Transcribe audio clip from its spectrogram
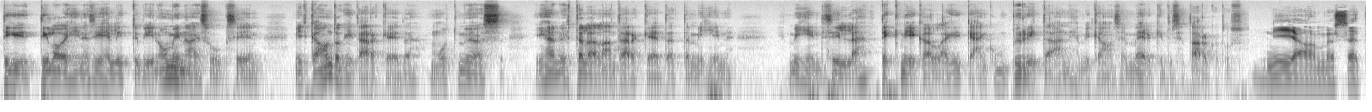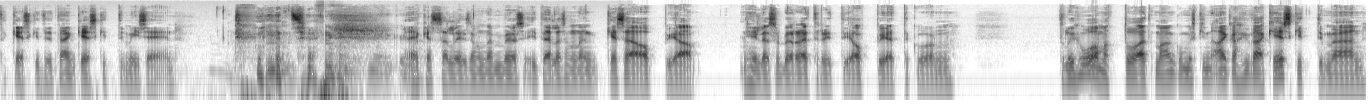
ti, tiloihin ja siihen liittyviin ominaisuuksiin, mitkä on toki tärkeitä, mutta myös ihan yhtä lailla on tärkeää, että mihin, mihin sillä tekniikalla ikään kuin pyritään ja mikä on sen merkitys ja tarkoitus. Niin ja on myös se, että keskitytään keskittymiseen. Mm. niin, kyllä. Ehkä se oli semmoinen myös itsellä semmoinen kesäoppi ja hiljaisuuden retriitti oppi, että kun on, tuli huomattua, että mä oon kumminkin aika hyvä keskittymään,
